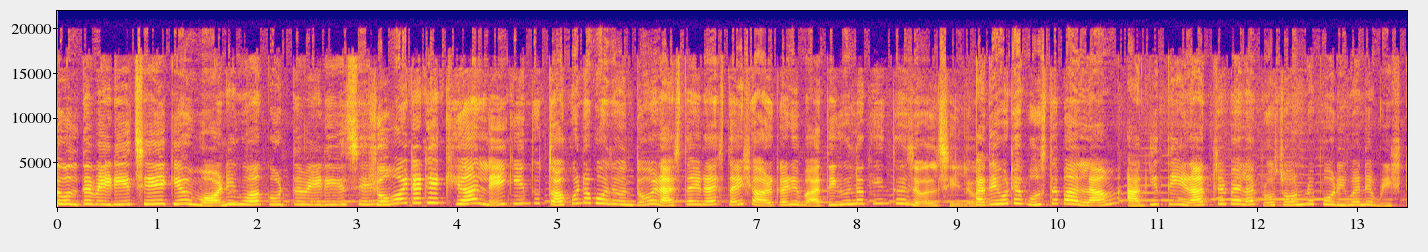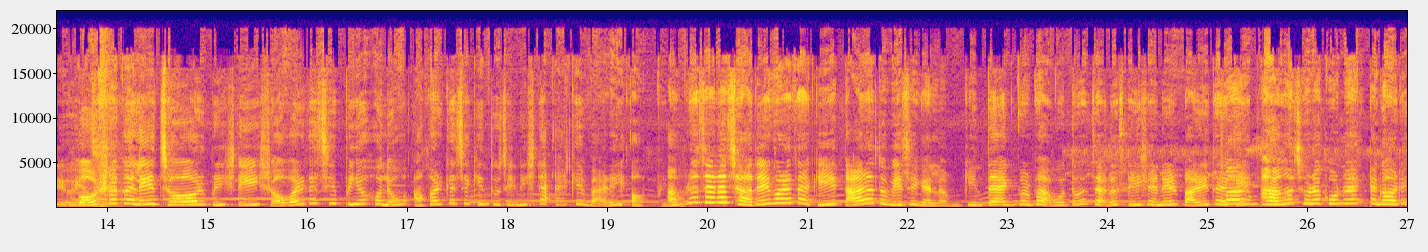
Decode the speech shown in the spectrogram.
তুলতে বেরিয়েছে, কেউ মর্নিং ওয়াক করতে বেরিয়েছে। সময়টা ঠিক খেয়াল নেই, কিন্তু তখনও পর্যন্ত রাস্তায় রাস্তায় সরকারি বাতিগুলো কিন্তু জ্বলছিল। ছাদে উঠে বুঝতে পারলাম, আগের দিন রাত্রেবেলা প্রচণ্ড পরিমাণে বৃষ্টি হয়েছে। বর্ষাকালে ঝড়, বৃষ্টি সবার কাছে প্রিয় হলেও আমার কাছে কিন্তু জিনিসটা একেবারেই অপ্রিয়। আমরা যারা ছাদের ঘরে থাকি, তারা তো বেঁচে গেলাম। কিন্তু একবার ভাবো তো, যারা স্টেশনের পাড়ে থাকে ভাঙাচোরা কোনো একটা ঘরে,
